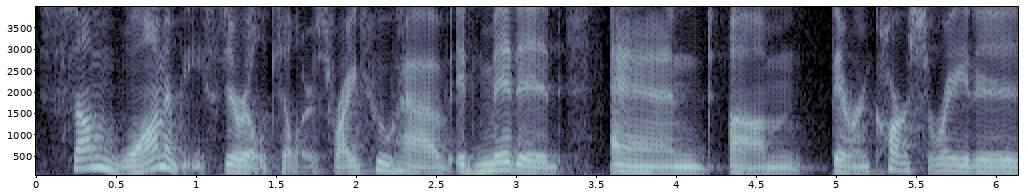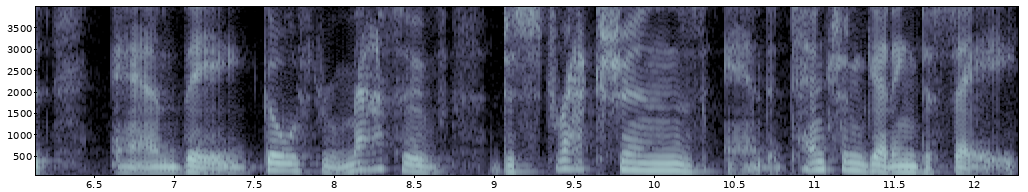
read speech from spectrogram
some wannabe serial killers, right, who have admitted and um, they're incarcerated and they go through massive distractions and attention getting to say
